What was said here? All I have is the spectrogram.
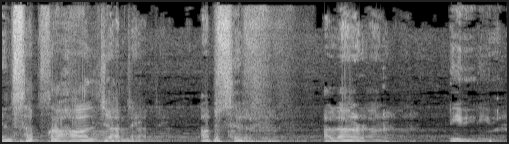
इन सब का हाल जाने अब सिर्फ़ अलर्ट टीवी पर।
